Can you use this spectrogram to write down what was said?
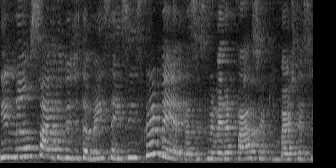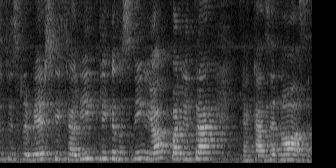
e não sai do vídeo também sem se inscrever. Para se inscrever é fácil, aqui embaixo está escrito inscrever, clica ali, clica no sininho e ó, pode entrar, que a casa é nossa.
